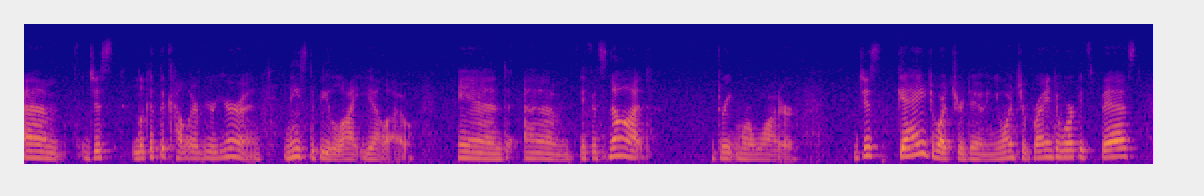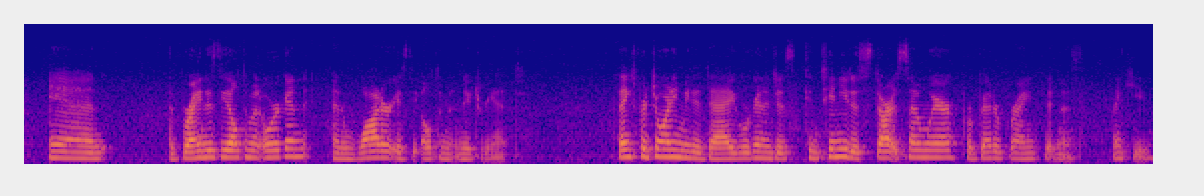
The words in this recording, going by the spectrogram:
Um, just look at the color of your urine. It needs to be light yellow. And um, if it's not, drink more water. Just gauge what you're doing. You want your brain to work its best, and the brain is the ultimate organ, and water is the ultimate nutrient. Thanks for joining me today. We're going to just continue to start somewhere for better brain fitness. Thank you.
